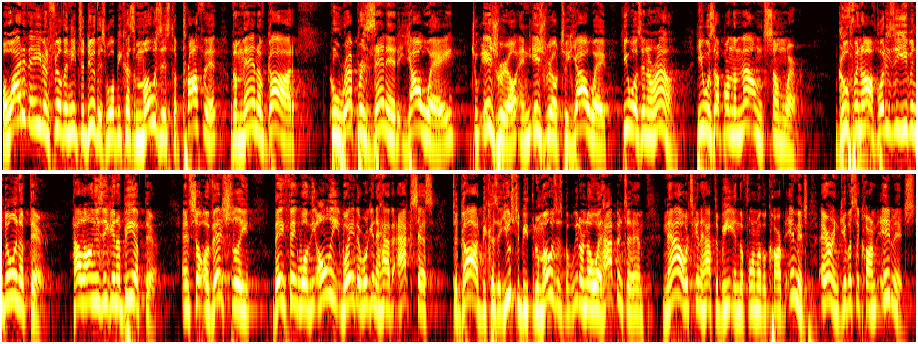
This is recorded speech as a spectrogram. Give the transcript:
But why did they even feel the need to do this? Well, because Moses, the prophet, the man of God, who represented Yahweh to Israel and Israel to Yahweh, he wasn't around. He was up on the mountain somewhere, goofing off. What is he even doing up there? How long is he going to be up there? And so eventually, they think, well, the only way that we're going to have access to God, because it used to be through Moses, but we don't know what happened to him, now it's going to have to be in the form of a carved image. Aaron, give us a carved image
